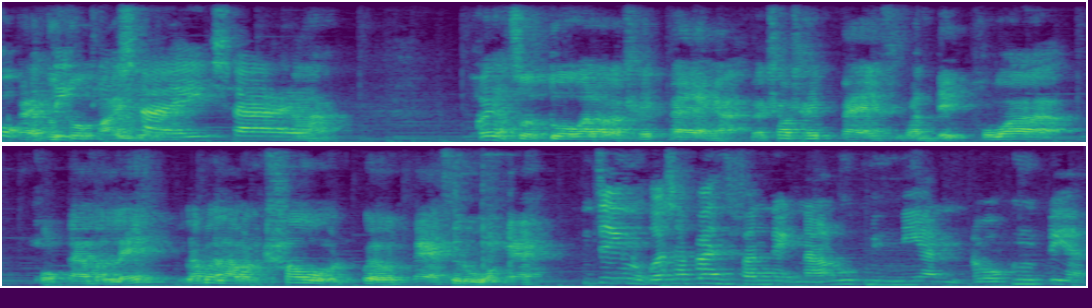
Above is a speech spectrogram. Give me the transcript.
ปกติแปรงทั่วๆไปที่ใช่ไหมใช้ใช่อ่าเพราะอย่างส่วนตัวเวลาเราใช้แปรงอะเราชอบใช้แปรงสีฟันเด็กเพราะว่าหัวแปรงมันเล็ก แล้วเวลามันเข้าเปิดแปรงสะดวกไงจริงๆหนูก็ใช้แปรงสีฟันเด็กนะรูปมินเนี่ยนแต่ว่าเพิ่งเปลี่ยน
